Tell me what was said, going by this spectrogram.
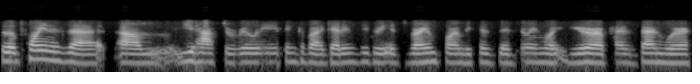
So the point is that um, you have to really think about getting a degree. It's very important because they're doing what Europe has done, where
